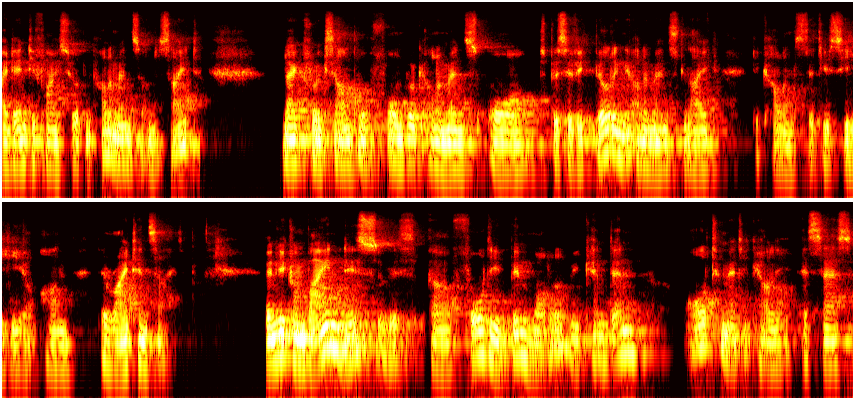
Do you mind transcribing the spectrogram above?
identify certain elements on the site, like for example, formwork elements or specific building elements like the columns that you see here on the right-hand side. When we combine this with a 4D BIM model, we can then automatically assess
